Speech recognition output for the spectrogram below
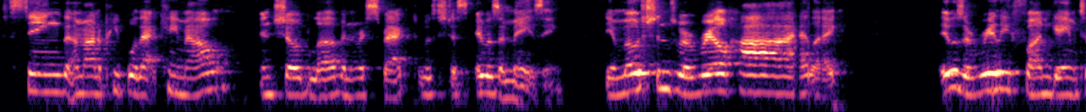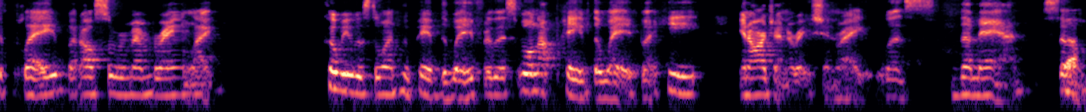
seeing the amount of people that came out and showed love and respect was just it was amazing. The emotions were real high, like it was a really fun game to play, but also remembering like Kobe was the one who paved the way for this. Well, not paved the way, but he in our generation, right, was the man. So yeah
